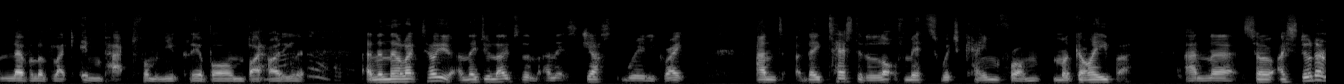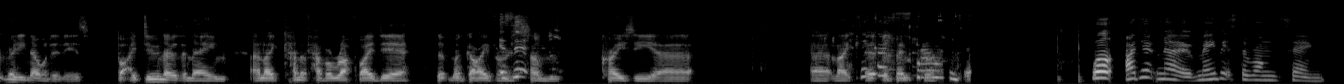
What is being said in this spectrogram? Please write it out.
level of like impact from a nuclear bomb by hiding in it? and then they'll like tell you and they do loads of them and it's just really great and they tested a lot of myths which came from MacGyver and uh, so I still don't really know what it is but I do know the name and I kind of have a rough idea that MacGyver Is is, it- some crazy uh, uh, like adventurer. Well, I don't know. Maybe it's the wrong thing.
